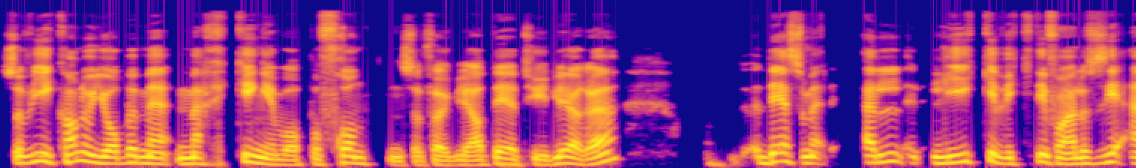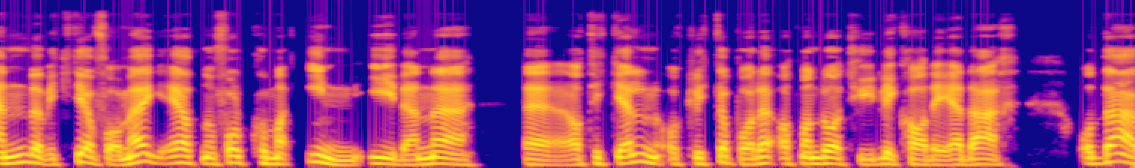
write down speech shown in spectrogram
Så vi kan jo jobbe med merkingen vår på fronten, selvfølgelig, at det er tydeligere. Det som er like viktig for meg, eller si enda viktigere for meg, er at når folk kommer inn i denne uh, artikkelen og klikker på det, at man da er tydelig hva det er der. Og der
